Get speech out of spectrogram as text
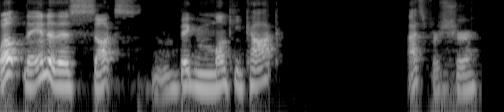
Well, the end of this sucks. Big monkey cock. That's for sure.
